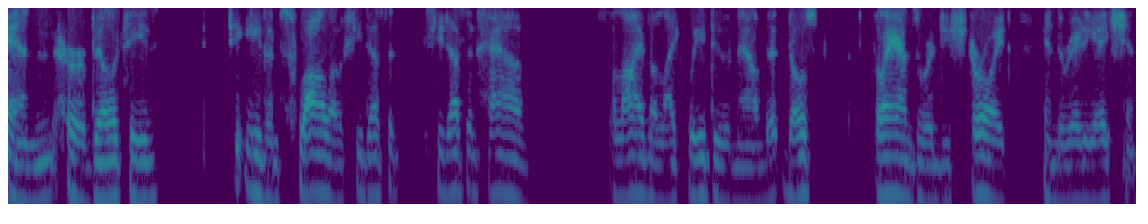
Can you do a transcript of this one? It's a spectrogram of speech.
and her ability to even swallow. She doesn't she doesn't have saliva like we do now. That those glands were destroyed in the radiation.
